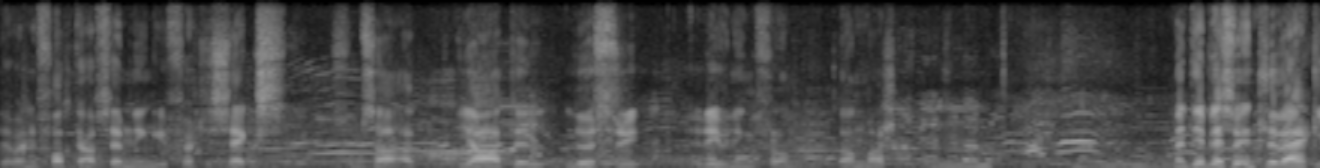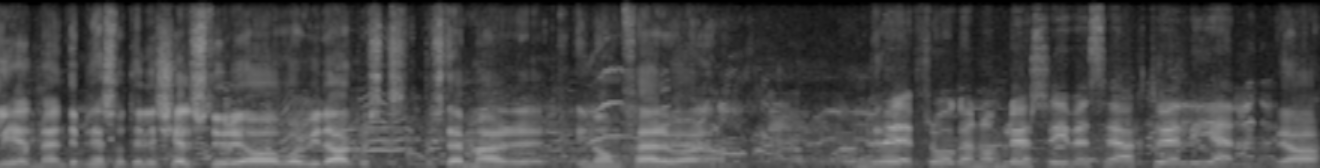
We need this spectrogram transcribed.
Det var en folkavstämning i 46 som sa att ja till lösrivning från Danmark. Men det blev så inte verklighet, men det blev så till ett självstyre vad vi idag best- bestämmer eh, inom Färöarna. Nu är frågan om lösrivelse aktuell igen. Ja.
